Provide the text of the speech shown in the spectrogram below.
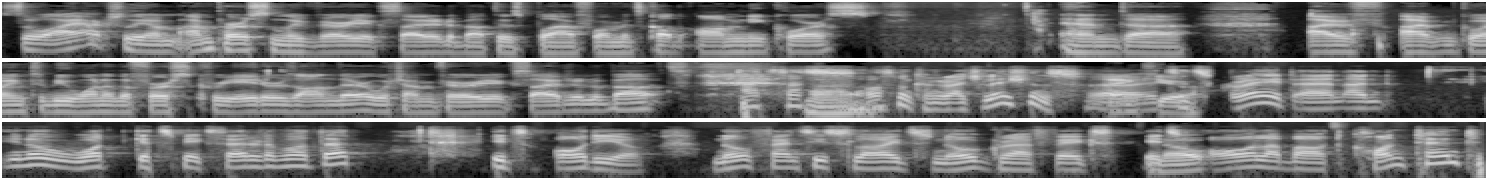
So I actually I'm I'm personally very excited about this platform. It's called OmniCourse. and uh, I've I'm going to be one of the first creators on there, which I'm very excited about. That's that's uh, awesome! Congratulations! Thank uh, you. It's, it's great, and and you know what gets me excited about that? It's audio, no fancy slides, no graphics. It's nope. all about content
